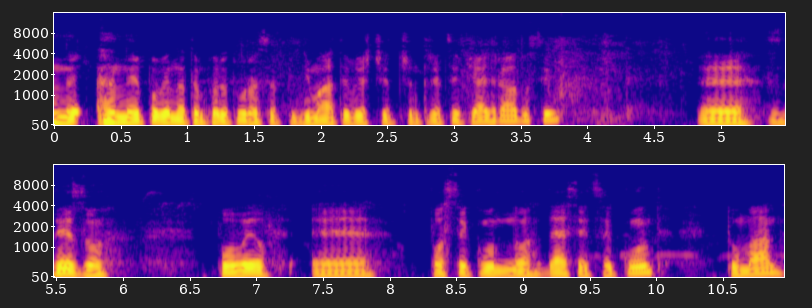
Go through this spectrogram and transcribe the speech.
Не, не повинна температура піднімати вище, ніж 35 градусів. Е, знизу полив е, посекундно 10 секунд, туман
